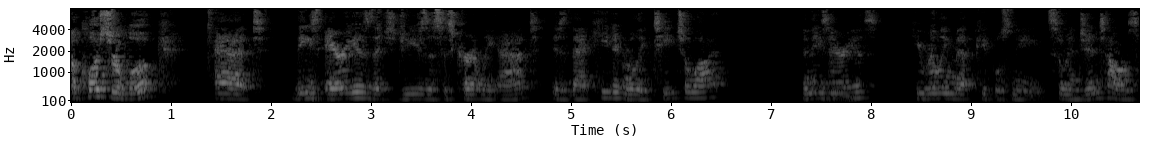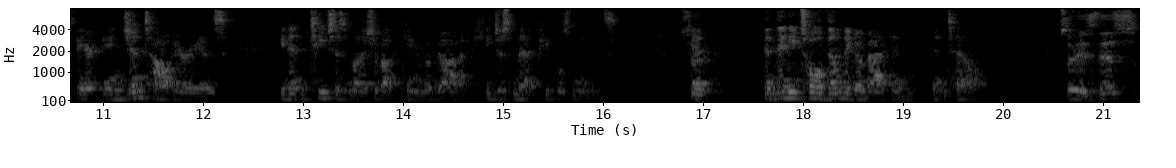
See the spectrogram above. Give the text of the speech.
a closer look at these areas that Jesus is currently at is that he didn't really teach a lot in these areas. He really met people's needs. So in Gentiles in Gentile areas, he didn't teach as much about the kingdom of God. He just met people's needs. So, And then he told them to go back and, and tell. so is this?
